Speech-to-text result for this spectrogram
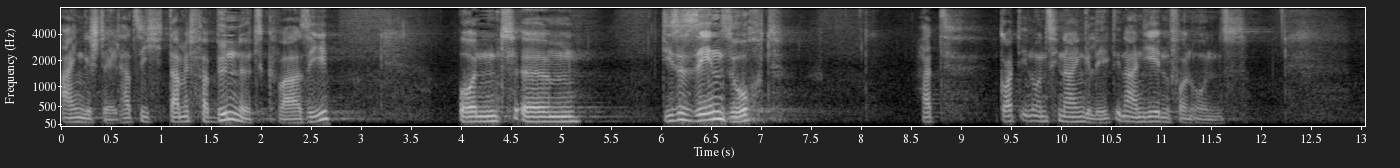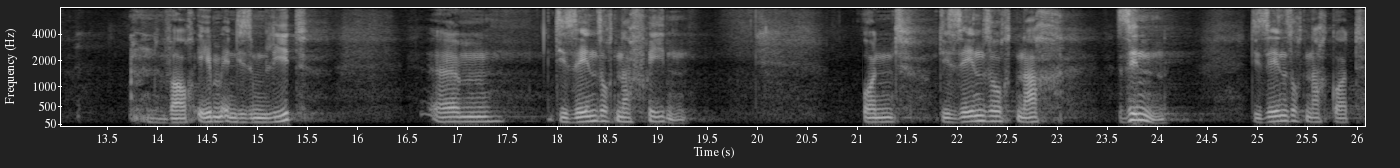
eingestellt, hat sich damit verbündet quasi. Und ähm, diese Sehnsucht hat Gott in uns hineingelegt, in einen jeden von uns. War auch eben in diesem Lied ähm, die Sehnsucht nach Frieden und die Sehnsucht nach Sinn, die Sehnsucht nach Gott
